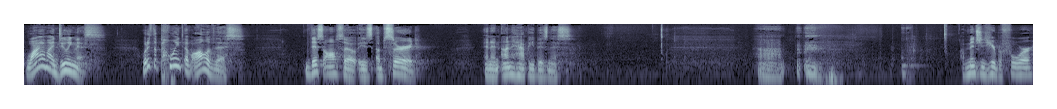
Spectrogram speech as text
Why am I doing this? What is the point of all of this? This also is absurd and an unhappy business. Uh, I've mentioned here before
